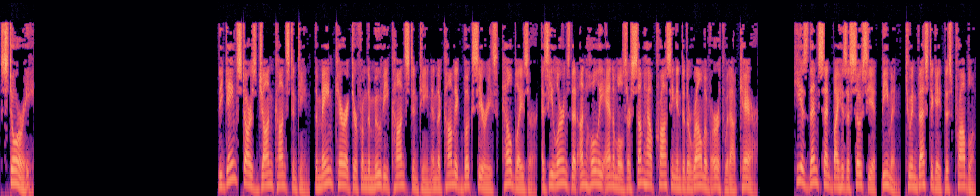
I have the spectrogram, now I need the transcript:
Story The game stars John Constantine, the main character from the movie Constantine and the comic book series, Hellblazer, as he learns that unholy animals are somehow crossing into the realm of Earth without care. He is then sent by his associate, Beeman, to investigate this problem.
